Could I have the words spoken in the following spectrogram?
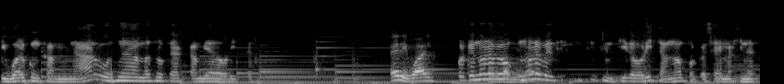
igual con caminar, o es nada más lo que ha cambiado ahorita? Era igual. Porque no le veo, no le vendría mucho sentido ahorita, ¿no? Porque, o sea, imagínate,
